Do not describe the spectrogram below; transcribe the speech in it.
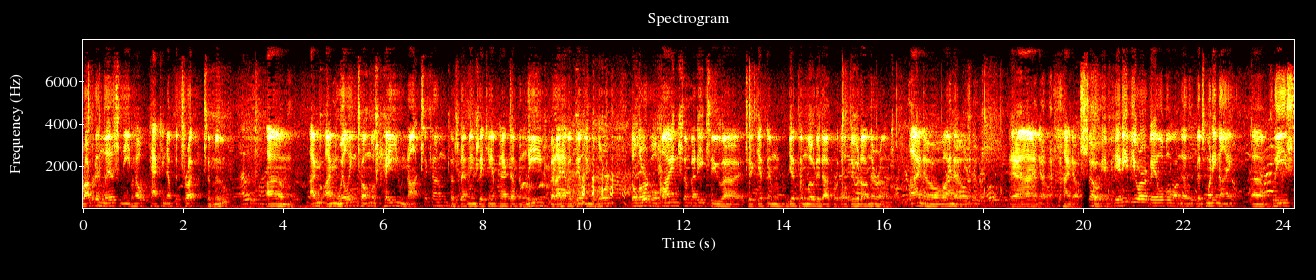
Robert and Liz need help packing up the truck to move. Um, I'm, I'm willing to almost pay you not to come because that means they can't pack up and leave. But I have a feeling the Lord, the Lord will find somebody to uh, to get them get them loaded up, or they'll do it on their own. I know, I know. Yeah, I know, I know. So if any of you are available on the, the 29th, um, please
